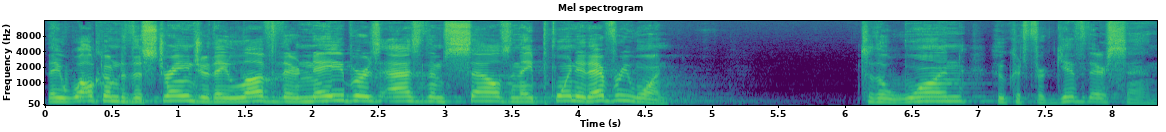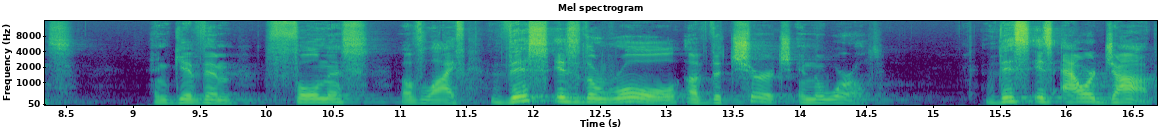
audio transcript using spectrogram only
They welcomed the stranger, they loved their neighbors as themselves, and they pointed everyone to the one who could forgive their sins and give them fullness of life. This is the role of the church in the world. This is our job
